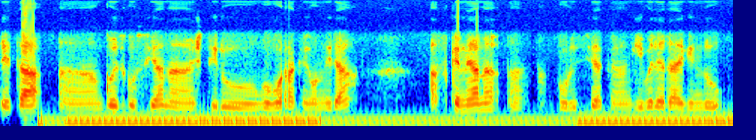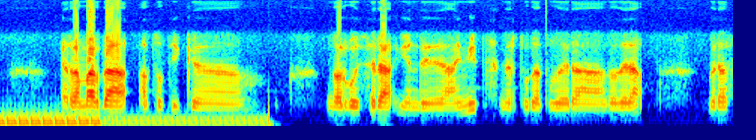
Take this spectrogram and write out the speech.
eta uh, goiz gozian uh, estiru gogorrak egon dira, azkenean uh, poliziak uh, gibelera egin du, erran bar da atzotik uh, gaur goizera jende hainitz, gerturatu dira dodera, beraz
